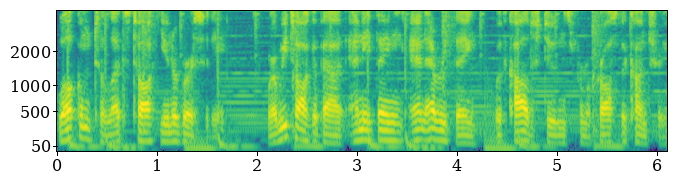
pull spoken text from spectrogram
Welcome to Let's Talk University, where we talk about anything and everything with college students from across the country.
